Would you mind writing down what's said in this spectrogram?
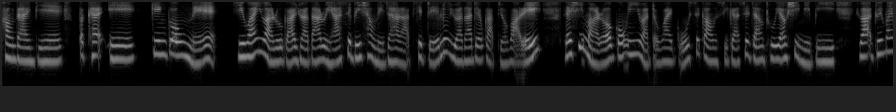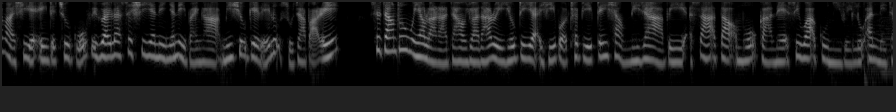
ခေါင်တိုင်ပြင်ပခတ်အင်းကင်းကုန်းနဲ့ ရေဝိုင်းရွာတို့ကရွာသားတွေဟာစစ်ဘေးရှောင်နေကြတာဖြစ်တယ်လို့ရွာသားတယောက်ကပြောပါတယ်။လက်ရှိမှာတော့ကုန်းအင်းရွာတဝိုက်ကိုစစ်ကောင်စီကစစ်ကြောင်းထိုးရောက်ရှိနေပြီးရွာအတွင်းပိုင်းမှာရှိတဲ့အိမ်တချို့ကိုဖေဖော်ဝါရီလ18ရက်နေ့ညနေပိုင်းကမီးရှို့ခဲ့တယ်လို့ဆိုကြပါတယ်။စစ်ကြောင်းထိုးဝင်ရောက်လာတာကြောင့်ရွာသားတွေရုတ်တရက်အရေးပေါ်ထွက်ပြေးတိမ်းရှောင်နေကြရပြီးအစာအသောက်အမိုးအကာနဲ့စီဝါအကူအညီတွေလိုအပ်နေကြ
